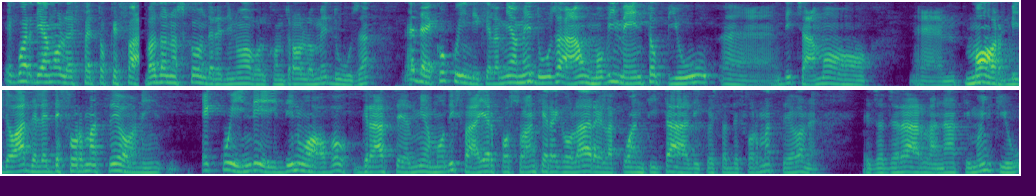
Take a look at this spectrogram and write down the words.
e guardiamo l'effetto che fa. Vado a nascondere di nuovo il controllo medusa ed ecco quindi che la mia medusa ha un movimento più eh, diciamo eh, morbido ha delle deformazioni e quindi di nuovo grazie al mio modifier posso anche regolare la quantità di questa deformazione esagerarla un attimo in più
